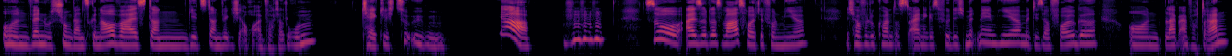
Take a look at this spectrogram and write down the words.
Und wenn du es schon ganz genau weißt, dann geht es dann wirklich auch einfach darum, täglich zu üben. Ja. so, also das war es heute von mir. Ich hoffe, du konntest einiges für dich mitnehmen hier mit dieser Folge und bleib einfach dran.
